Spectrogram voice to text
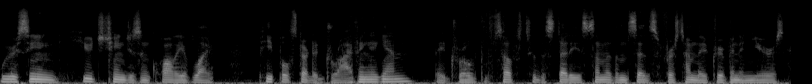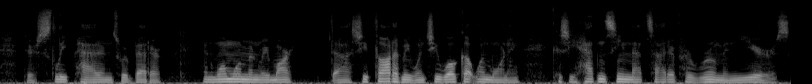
we were seeing huge changes in quality of life. People started driving again. They drove themselves to the studies. Some of them said it's the first time they've driven in years. Their sleep patterns were better. And one woman remarked uh, she thought of me when she woke up one morning because she hadn't seen that side of her room in years,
